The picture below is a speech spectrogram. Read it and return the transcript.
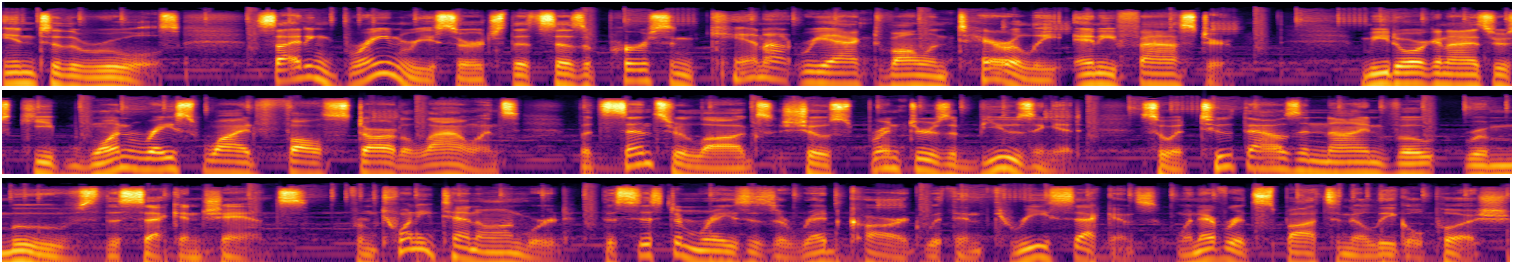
into the rules, citing brain research that says a person cannot react voluntarily any faster. Meet organizers keep one race-wide false start allowance, but sensor logs show sprinters abusing it, so a 2009 vote removes the second chance. From 2010 onward, the system raises a red card within three seconds whenever it spots an illegal push,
